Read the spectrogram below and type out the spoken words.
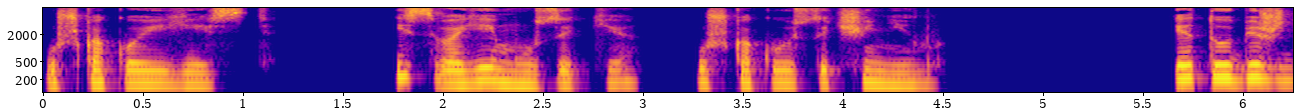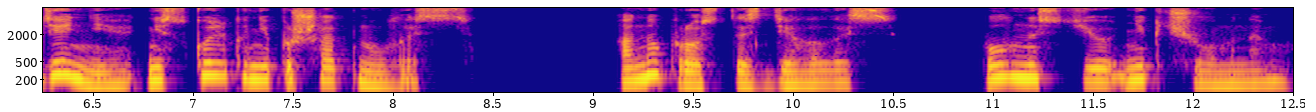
уж какое есть и своей музыке, уж какую сочинил. Это убеждение нисколько не пошатнулось. Оно просто сделалось полностью никчемным.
